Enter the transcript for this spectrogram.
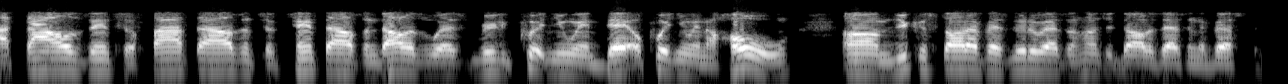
a thousand to five thousand to ten thousand dollars where it's really putting you in debt or putting you in a hole um, you can start off as little as a hundred dollars as an investor.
